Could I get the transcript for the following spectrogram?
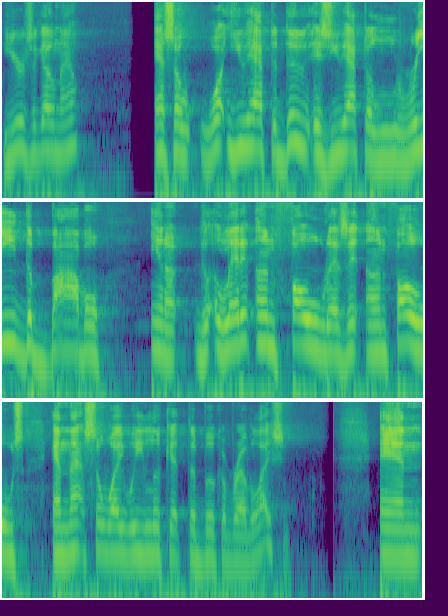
years ago now. And so, what you have to do is you have to read the Bible in a let it unfold as it unfolds, and that's the way we look at the book of Revelation. And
